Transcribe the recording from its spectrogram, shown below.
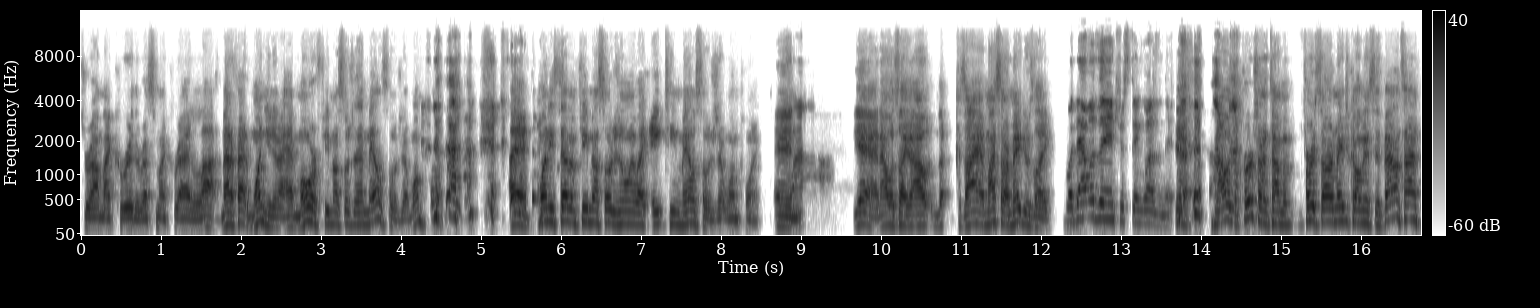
throughout my career. The rest of my career, I had a lot. Matter of fact, one unit I had more female soldiers than male soldiers at one point. I had 27 female soldiers and only like 18 male soldiers at one point. And Wow. yeah, and I was like, I because I had my sergeant major was like, well that was interesting wasn't it yeah, and I was the first the time. First sergeant major called me and said, Valentine.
